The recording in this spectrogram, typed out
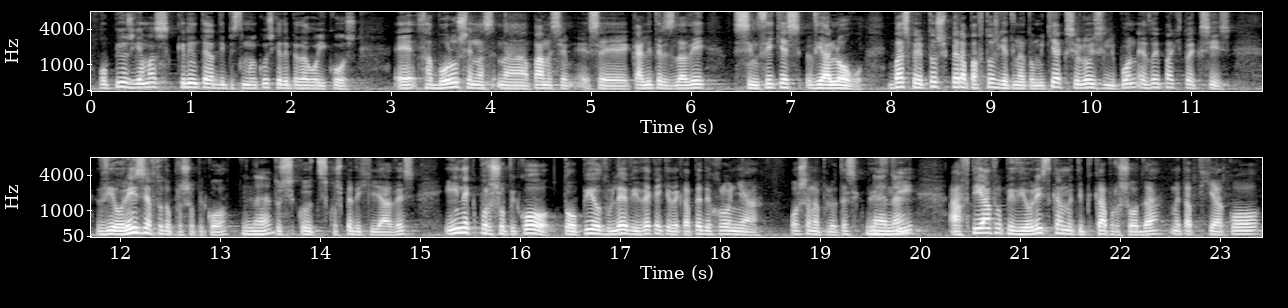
ο οποίος για μας κρίνεται αντιπιστημονικό και αντιπαιδαγωγικός. Ε, θα μπορούσε να, να πάμε σε, σε καλύτερες δηλαδή συνθήκες διαλόγου. Εν πάση περιπτώσει, πέρα από αυτός, για την ατομική αξιολόγηση, λοιπόν, εδώ υπάρχει το εξής. Διορίζει αυτό το προσωπικό, ναι. του 25.000, είναι προσωπικό το οποίο δουλεύει 10 και 15 χρόνια ως αναπληρωτές εκπαιδευτικοί. Ναι, ναι. Αυτοί οι άνθρωποι διορίστηκαν με τυπικά προσόντα, μεταπτυχιακό,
